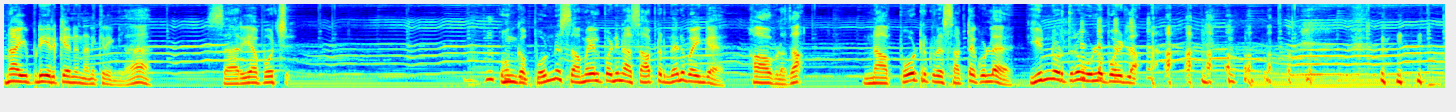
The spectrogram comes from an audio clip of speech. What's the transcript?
நான் இப்படி இருக்கேன்னு நினைக்கிறீங்களா? சரியா போச்சு. உங்க பொண்ணு சமையல் பண்ணி நான் சாப்பிட்டு இருந்தேன்னு வைங்க. அவ்வளவுதான். நான் போட்டிருக்கிற சட்டைக்குள்ள இன்னொருத்தரும் உள்ள போயிடலாம்.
